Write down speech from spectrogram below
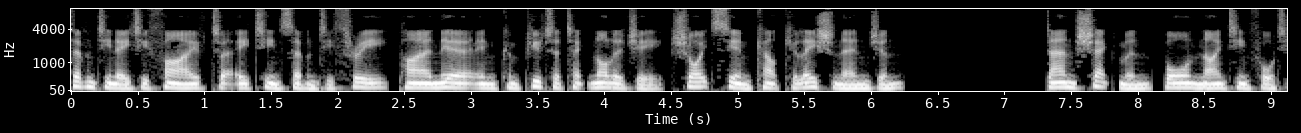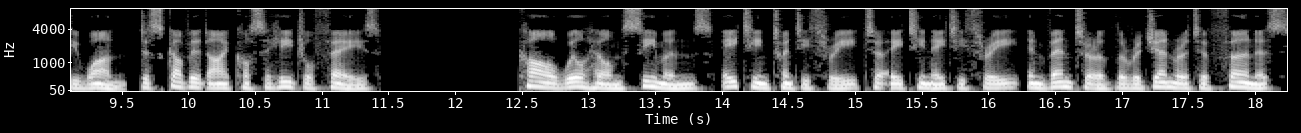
(1785–1873), pioneer in computer technology, Scheutzian calculation engine. Dan Shechtman, born 1941, discovered icosahedral phase. Carl Wilhelm Siemens (1823–1883), inventor of the regenerative furnace.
